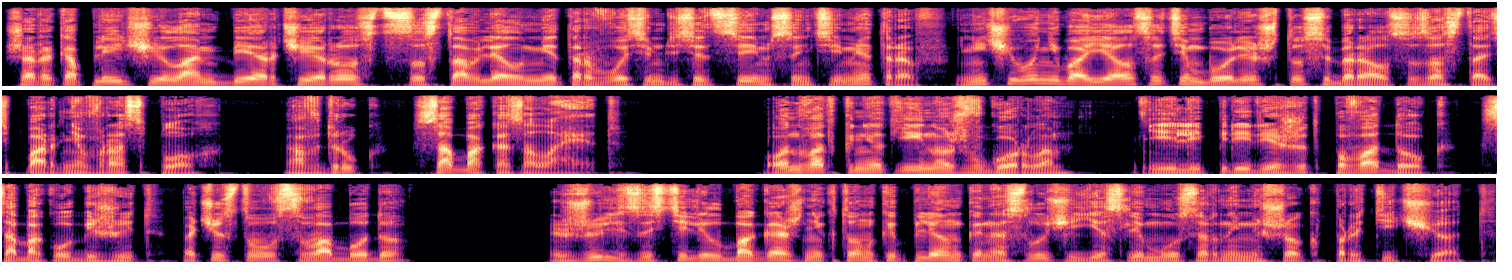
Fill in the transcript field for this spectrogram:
Широкоплечий Ламбер, чей рост составлял метр восемьдесят семь сантиметров, ничего не боялся, тем более, что собирался застать парня врасплох. А вдруг собака залает? Он воткнет ей нож в горло. Или перережет поводок. Собака убежит, почувствовав свободу. Жиль застелил багажник тонкой пленкой на случай, если мусорный мешок протечет.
